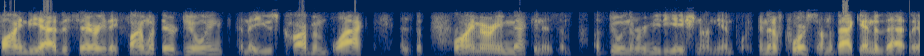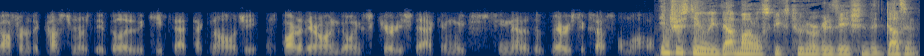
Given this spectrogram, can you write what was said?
find the adversary, they find what they're doing, and they use Carbon Black as the primary mechanism of doing the remediation on the endpoint. And then, of course, on the back end of that, they offer to the customers the ability to keep that technology as part of their ongoing security stack. And we've seen that as a very successful model. Interestingly, that model speaks to an organization that doesn't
